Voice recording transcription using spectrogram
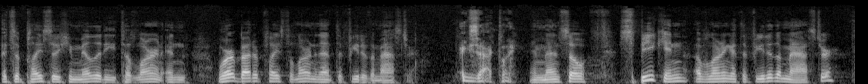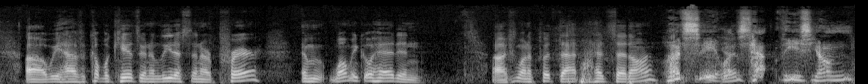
It's a place of humility to learn. And we're a better place to learn than at the feet of the master? Exactly. Amen. So, speaking of learning at the feet of the master, uh, we have a couple kids who are going to lead us in our prayer. And why don't we go ahead and Uh, if you want to put that headset on. Let's see. Let's have these young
